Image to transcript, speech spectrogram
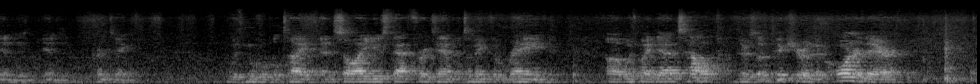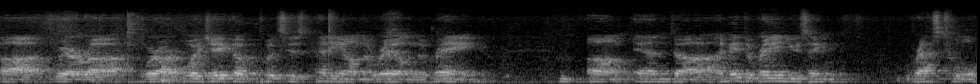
in, in printing with movable type. And so I used that, for example, to make the rain. Uh, with my dad's help, there's a picture in the corner there uh, where, uh, where our boy Jacob puts his penny on the rail in the rain. Um, and uh, I made the rain using brass tool,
